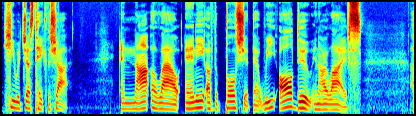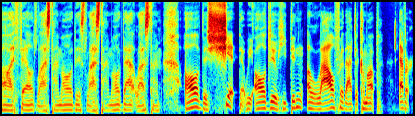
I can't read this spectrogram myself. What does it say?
he would just take the shot and not allow any of the bullshit that we all do in our lives. Oh, I failed last time. All of this last time. All that last time. All of this shit that we all do. He didn't allow for that to come up ever.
